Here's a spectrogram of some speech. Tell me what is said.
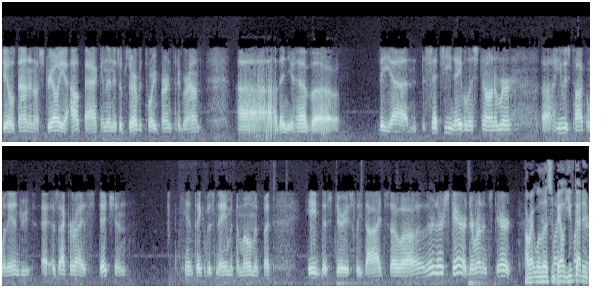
deals down in Australia, outback, and then his observatory burned to the ground. Uh, then you have uh, the uh, Secchi naval astronomer. Uh, he was talking with Andrew uh, Zacharias Sitchin. Can't think of his name at the moment, but he mysteriously died. So uh, they're they're scared. They're running scared. all right, well, listen, Bill, you've got to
